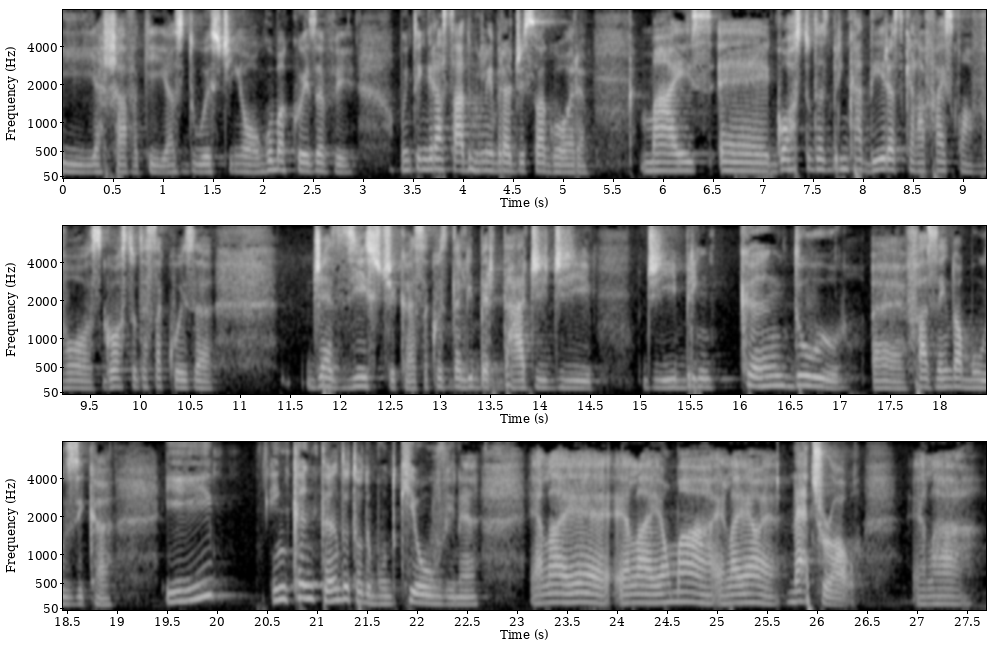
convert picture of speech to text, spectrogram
e achava que as duas tinham alguma coisa a ver. Muito engraçado me lembrar disso agora. Mas é, gosto das brincadeiras que ela faz com a voz, gosto dessa coisa jazzística, essa coisa da liberdade de, de ir brincando, é, fazendo a música e encantando todo mundo que ouve, né? Ela é, ela é uma, ela é natural, ela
